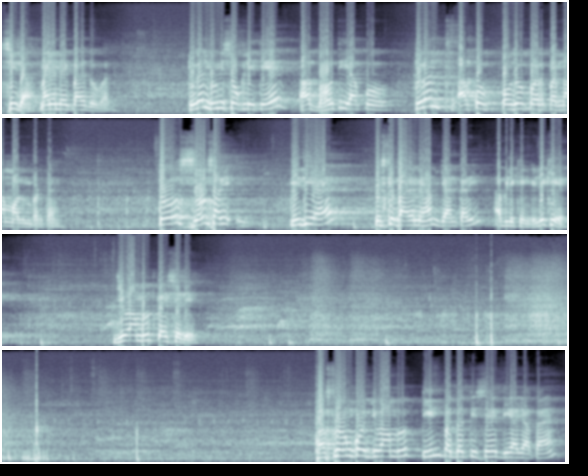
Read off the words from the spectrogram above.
सीधा, महीने में एक बार या दो बार। तुरंत भूमि सोख लेती है और बहुत ही आपको तुरंत आपको पौधों पर परिणाम मालूम पड़ता है। तो बहुत सारी विधि है, उसके बारे में हम जानकारी अब लिखेंगे। लिखिए। जीवामृत कैसे दे? फ़सलों को जीवामृत तीन पद्धति से दिया जाता है।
